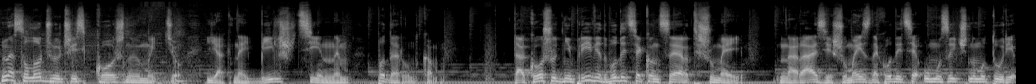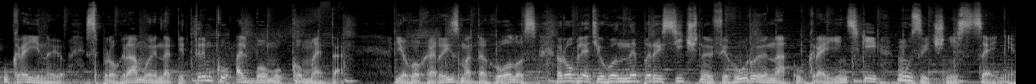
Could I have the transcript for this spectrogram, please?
насолоджуючись кожною миттю як найбільш цінним подарунком. Також у Дніпрі відбудеться концерт Шумей. Наразі Шумей знаходиться у музичному турі Україною з програмою на підтримку альбому Комета. Його харизма та голос роблять його непересічною фігурою на українській музичній сцені.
